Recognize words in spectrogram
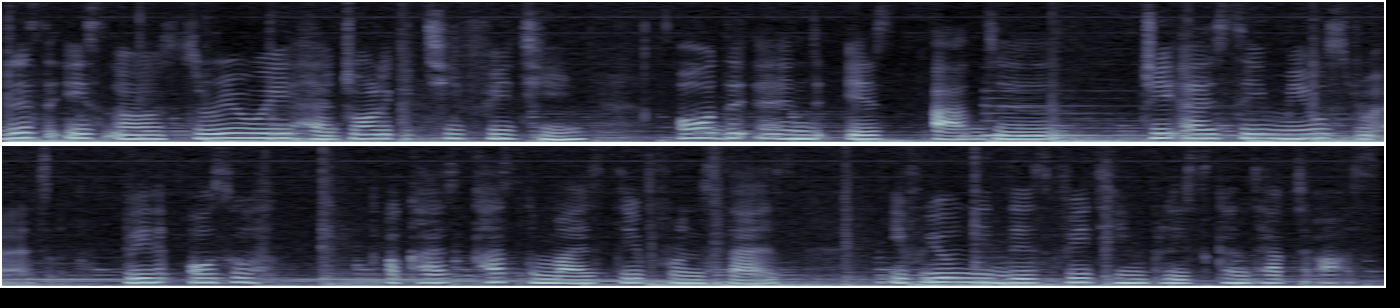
This is a three-way hydraulic T-fitting. All the end is at the JIC male thread. We also customize different sizes. If you need this fitting, please contact us.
